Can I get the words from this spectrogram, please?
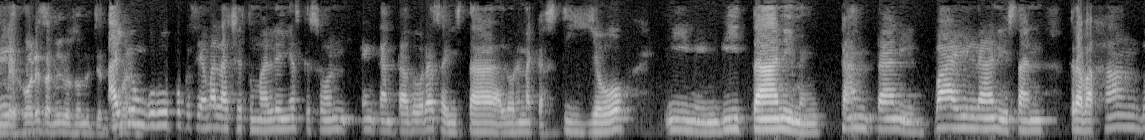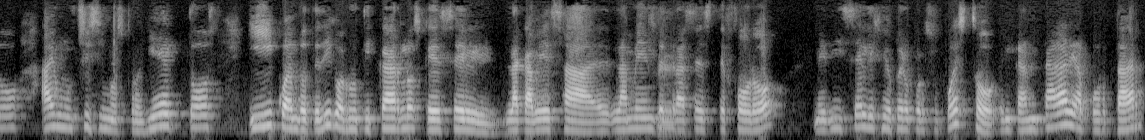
eh, mejores amigos son de Chetumal. Hay un grupo que se llama Las Chetumaleñas que son encantadoras, ahí está Lorena Castillo, y me invitan y me encantan y bailan y están trabajando. Hay muchísimos proyectos y cuando te digo Ruti Carlos, que es el, la cabeza, la mente sí. tras este foro, me dice, le dije, pero por supuesto, encantada de aportar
